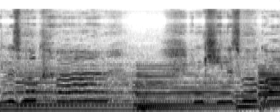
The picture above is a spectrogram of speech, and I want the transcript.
kings will come and kings will go.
